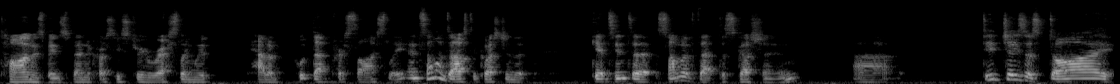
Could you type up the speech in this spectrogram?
time has been spent across history wrestling with how to put that precisely. And someone's asked a question that gets into some of that discussion. Uh, did Jesus die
